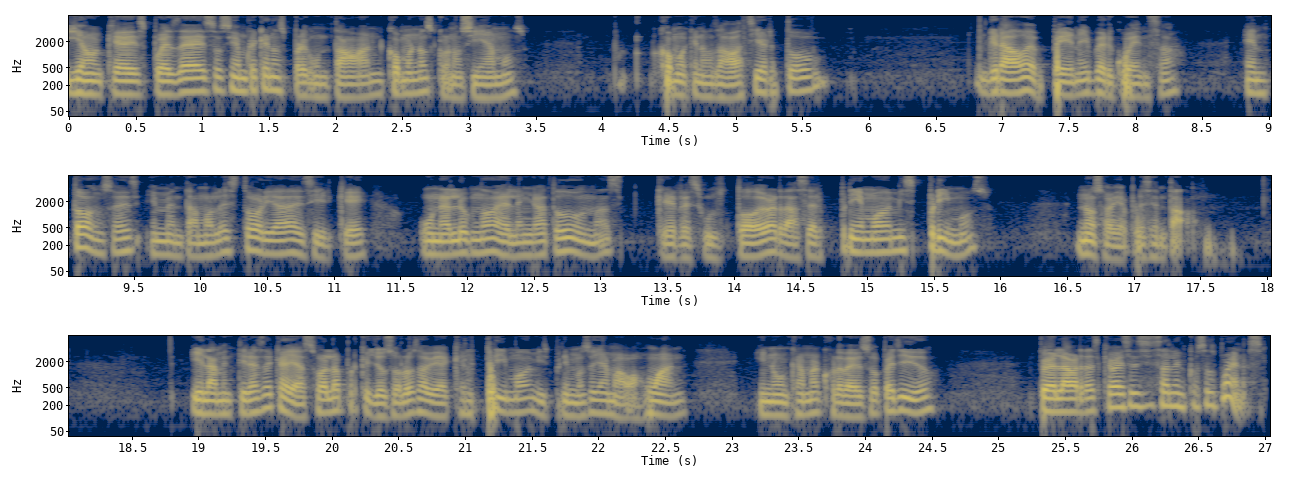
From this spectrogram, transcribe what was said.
Y aunque después de eso, siempre que nos preguntaban cómo nos conocíamos, como que nos daba cierto grado de pena y vergüenza, entonces inventamos la historia de decir que un alumno de él en Gato Dumas, que resultó de verdad ser primo de mis primos, nos había presentado. Y la mentira se caía sola porque yo solo sabía que el primo de mis primos se llamaba Juan y nunca me acordé de su apellido. Pero la verdad es que a veces sí salen cosas buenas.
